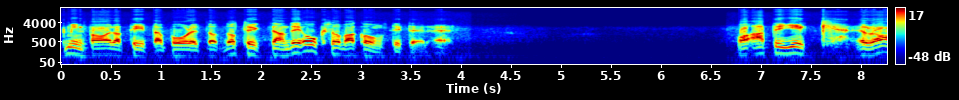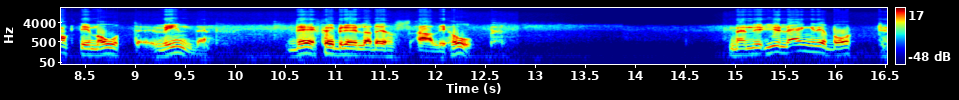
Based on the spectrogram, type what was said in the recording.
min far att titta på det, då, då tyckte han det också var konstigt det där. Och att det gick rakt emot vinden, det förbryllade oss allihop. Men ju längre bort eh,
